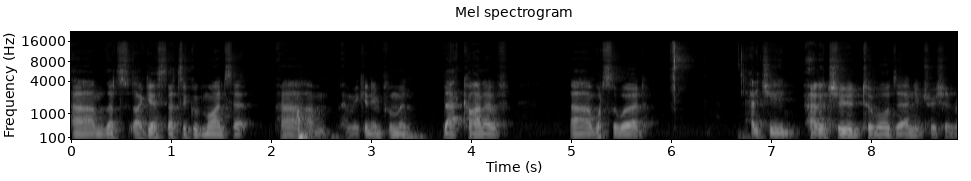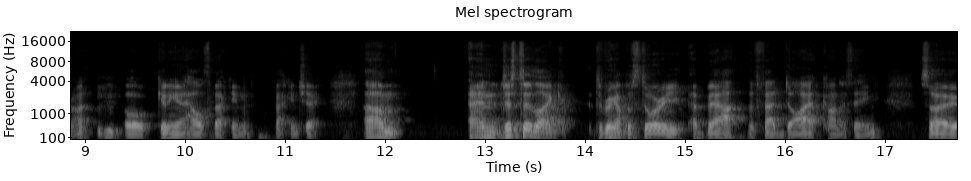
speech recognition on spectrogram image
Um, that's, I guess, that's a good mindset, um, and we can implement that kind of, uh, what's the word, Attitude. attitude towards our nutrition, right? Mhm. Or getting our health back in back in check. Um, and just to like to bring up a story about the fad diet kind of thing. So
